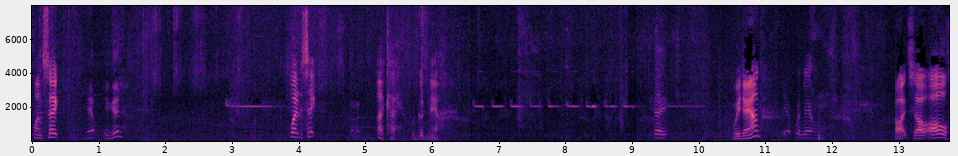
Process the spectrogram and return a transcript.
One sec. Yep, you good? Wait a sec. Okay, we're good now. Okay. We down? Yep, we're down. All right, so I'll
